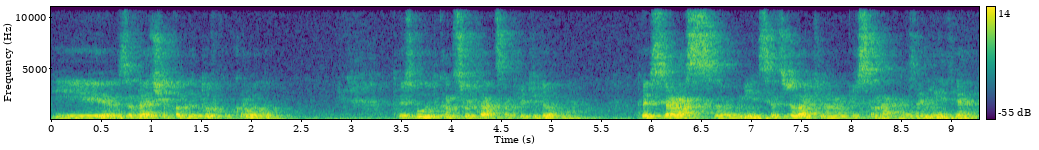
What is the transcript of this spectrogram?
и задача подготовка к родам. То есть будет консультация определенная. То есть раз в месяц желательно персональное занятие,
